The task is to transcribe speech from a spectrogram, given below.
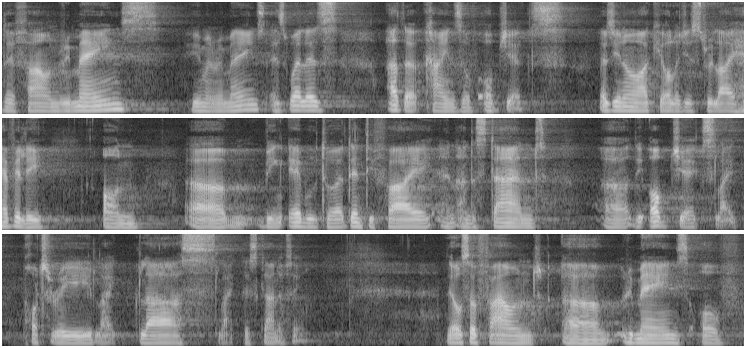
they found remains, human remains, as well as other kinds of objects as you know, archaeologists rely heavily on um, being able to identify and understand uh, the objects like pottery, like glass, like this kind of thing. They also found um, remains of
